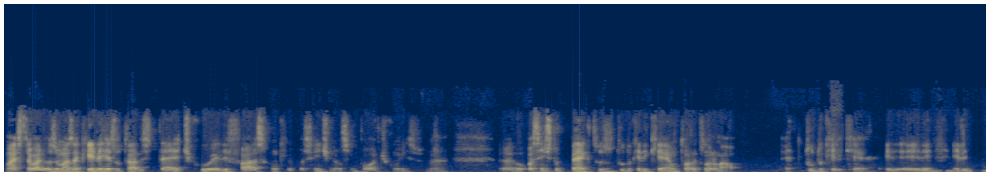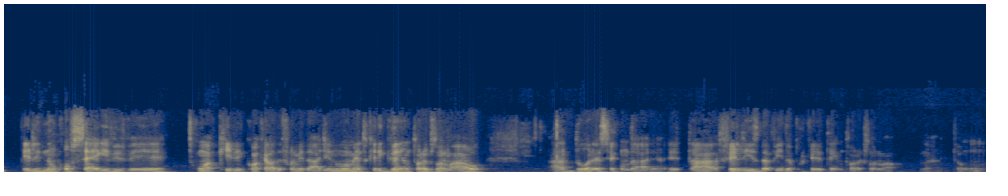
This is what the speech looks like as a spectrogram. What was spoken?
mais trabalhoso, mas aquele resultado estético, ele faz com que o paciente não se importe com isso, né? Eh, o paciente do Pectus, tudo que ele quer é um tórax normal. É tudo que ele quer. Ele, ele, uhum. ele, ele não consegue viver com, aquele, com aquela deformidade. E no momento que ele ganha um tórax normal, a dor é secundária. Ele está feliz da vida porque ele tem um tórax normal. Né? Então,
